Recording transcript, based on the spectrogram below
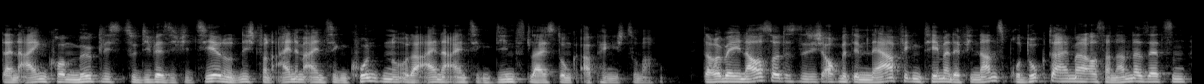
dein Einkommen möglichst zu diversifizieren und nicht von einem einzigen Kunden oder einer einzigen Dienstleistung abhängig zu machen. Darüber hinaus solltest du dich auch mit dem nervigen Thema der Finanzprodukte einmal auseinandersetzen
